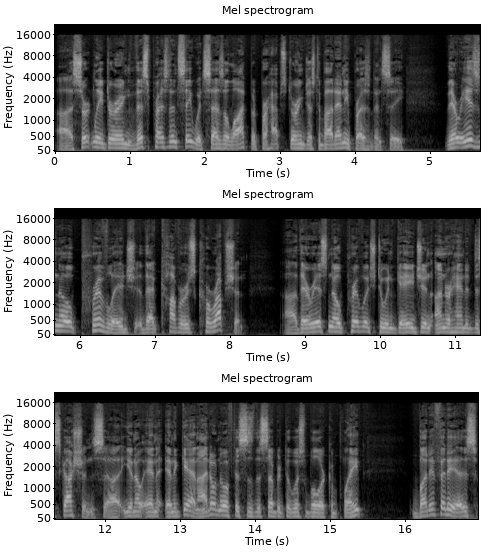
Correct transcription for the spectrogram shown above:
uh, certainly during this presidency, which says a lot, but perhaps during just about any presidency. There is no privilege that covers corruption. Uh, there is no privilege to engage in underhanded discussions. Uh, you know, and, and again, I don't know if this is the subject of whistleblower complaint, but if it is,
